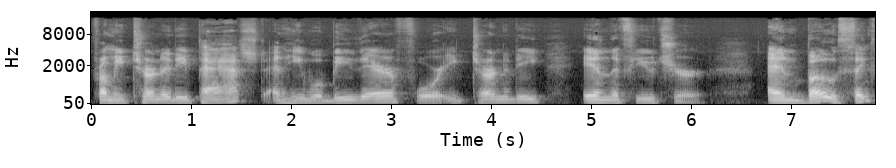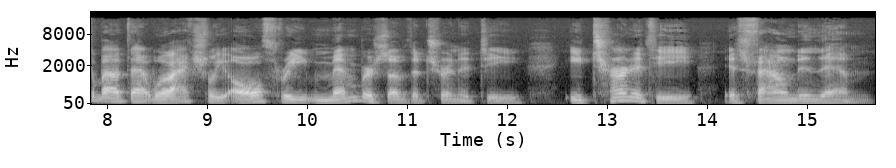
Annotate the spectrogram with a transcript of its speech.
from eternity past, and he will be there for eternity in the future. And both, think about that, well, actually, all three members of the Trinity, eternity is found in them.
